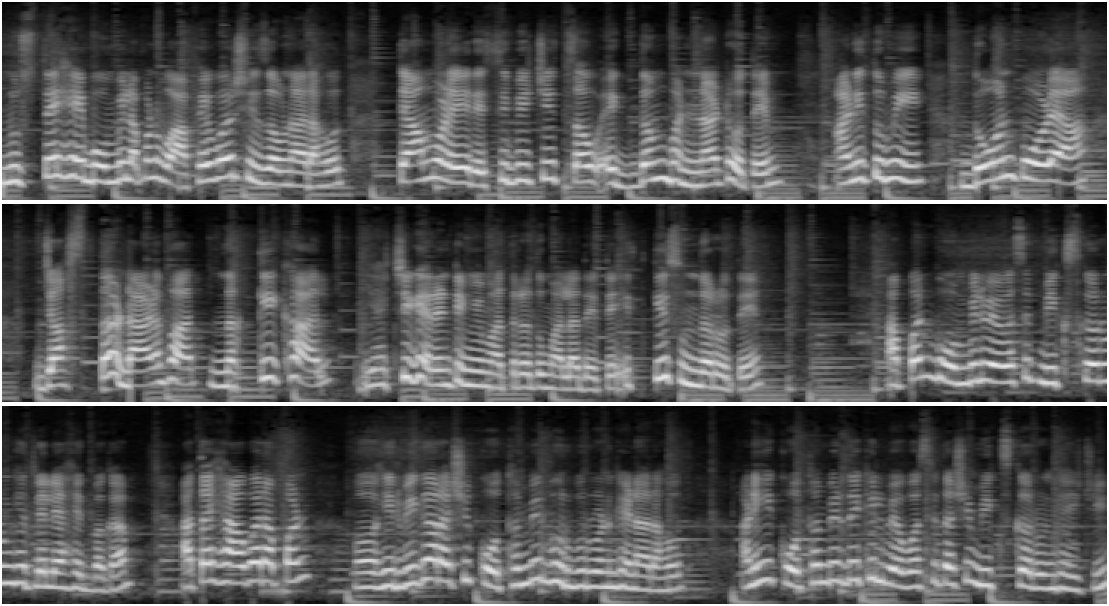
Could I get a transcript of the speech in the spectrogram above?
नुसते हे बोंबील आपण वाफेवर शिजवणार आहोत. त्यामुळे रेसिपीची चव एकदम भन्नाट होते. आणि तुम्ही दोन पोळ्या जास्त डाळ भात नक्की खाल ह्याची गॅरंटी मी मात्र तुम्हाला देते. इतकी सुंदर होते. आपण बोंबील व्यवस्थित मिक्स करून घेतलेले आहेत बघा. आता ह्यावर आपण हिरवीगार अशी कोथिंबीर भुरभुरून घेणार आहोत. आणि ही कोथिंबीर देखील व्यवस्थित अशी मिक्स करून घ्यायची.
